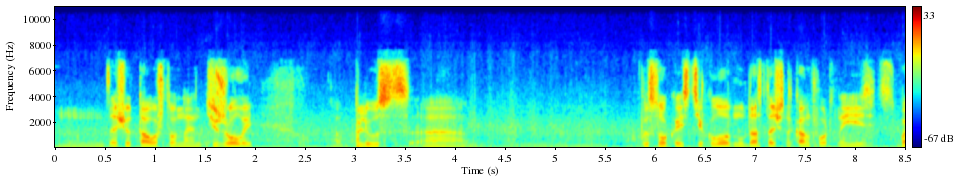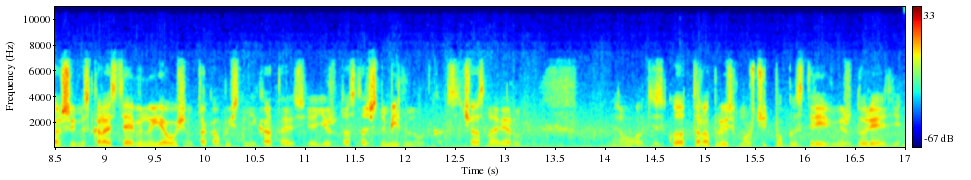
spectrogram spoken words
За счет того, что он, наверное, тяжелый, плюс э, высокое стекло, ну, достаточно комфортно ездить с большими скоростями, но я, в общем, так обычно не катаюсь. Я езжу достаточно медленно, вот как сейчас, наверное. Вот, если куда-то тороплюсь, может, чуть побыстрее в междурядье.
